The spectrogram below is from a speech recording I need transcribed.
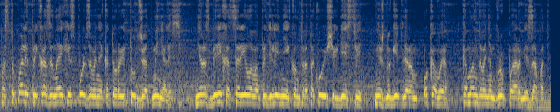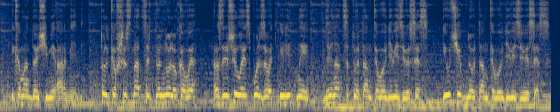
Поступали приказы на их использование, которые тут же отменялись. Неразбериха царила в определении контратакующих действий между Гитлером, ОКВ, командованием группы армий «Запад» и командующими армиями. Только в 16.00 ОКВ разрешила использовать элитные 12-ю танковую дивизию СС и учебную танковую дивизию СС.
